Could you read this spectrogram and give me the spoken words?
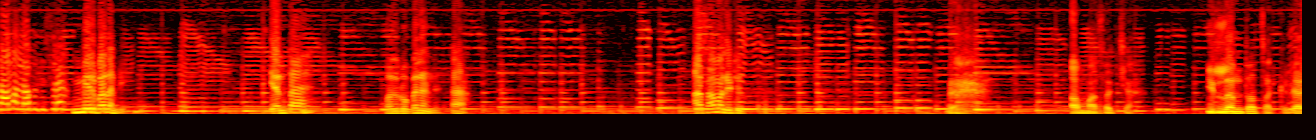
సామాన్ లోపల తీసురా మీరు పదండి. ఎంత? పది రూపాయలండి. ఆ. ఆ సామాన్ ఇటు. అమ్మా సత్య. ఇల్లంతా చక్కగా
